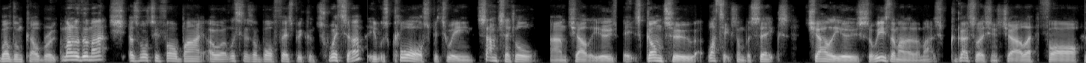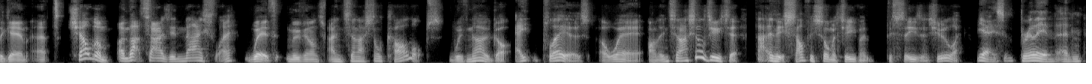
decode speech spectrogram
well done, Karl Brook. Man of the match, as voted for by our listeners on both Facebook and Twitter, it was close between Sam Tickle and Charlie Hughes. It's gone to Latics number six. Charlie Hughes. So he's the man of the match. Congratulations, Charlie, for the game at Cheltenham. And that ties in nicely with moving on to international call ups. We've now got eight players away on international duty. That in itself is some achievement this season, surely. Yeah, it's brilliant. And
